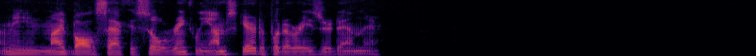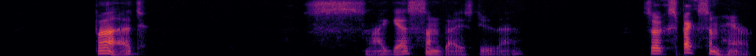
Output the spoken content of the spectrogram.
I mean, my ball sack is so wrinkly, I'm scared to put a razor down there. But I guess some guys do that. So expect some hair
